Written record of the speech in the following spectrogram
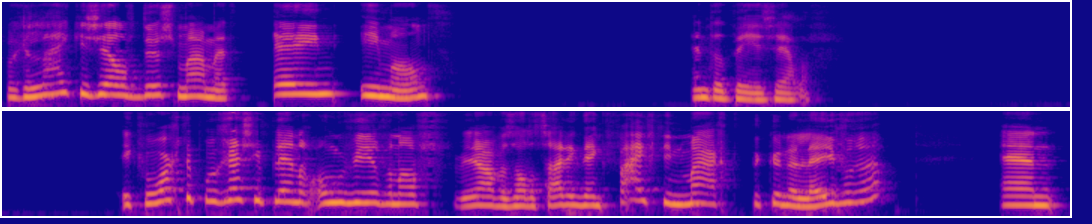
Vergelijk jezelf dus maar met één iemand en dat ben je zelf. Ik verwacht de progressieplanner ongeveer vanaf, ja, wat zal het zijn? Ik denk 15 maart te kunnen leveren. En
